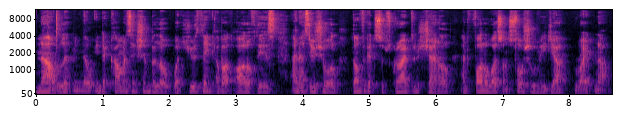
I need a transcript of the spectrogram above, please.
Now let me know in the comment section below what you think about all of this and as usual don't forget to subscribe to the channel and follow us on social media right now.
